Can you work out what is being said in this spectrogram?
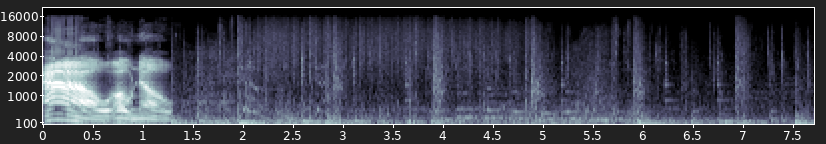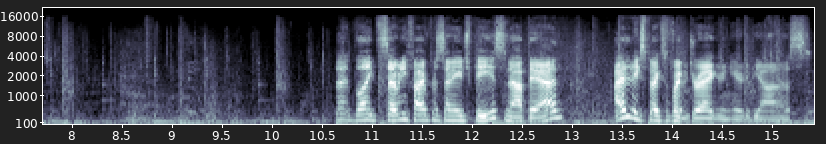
Ow! Oh, no. That, like, 75% HP is not bad. I didn't expect to fight a dragon in here, to be honest.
